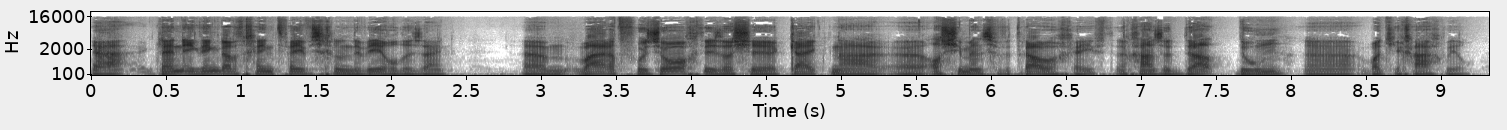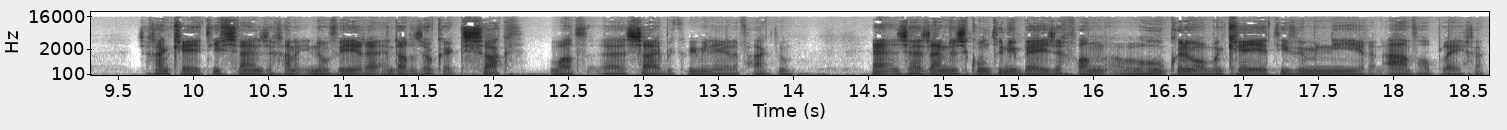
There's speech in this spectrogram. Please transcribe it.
Ja, Glenn, ik denk dat het geen twee verschillende werelden zijn. Um, waar het voor zorgt is als je kijkt naar, uh, als je mensen vertrouwen geeft, dan gaan ze dat doen uh, wat je graag wil. Ze gaan creatief zijn, ze gaan innoveren en dat is ook exact wat uh, cybercriminelen vaak doen. He, zij zijn dus continu bezig van hoe kunnen we op een creatieve manier een aanval plegen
